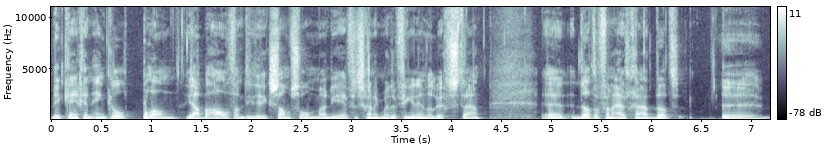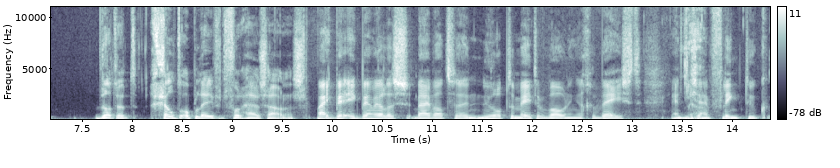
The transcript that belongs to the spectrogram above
ik ken geen enkel plan, ja, behalve van Diederik Samson, maar die heeft waarschijnlijk met de vinger in de lucht staan, uh, dat ervan uitgaat dat dat het geld oplevert voor huishoudens. Maar ik ben, ik ben wel eens bij wat uh, nul op de meter woningen geweest. En die zijn flink natuurlijk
